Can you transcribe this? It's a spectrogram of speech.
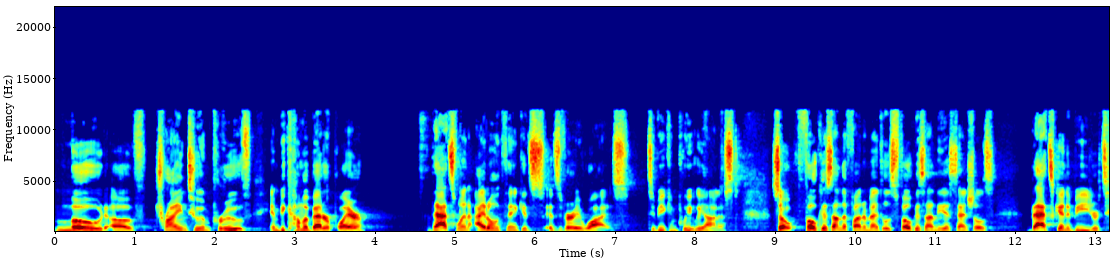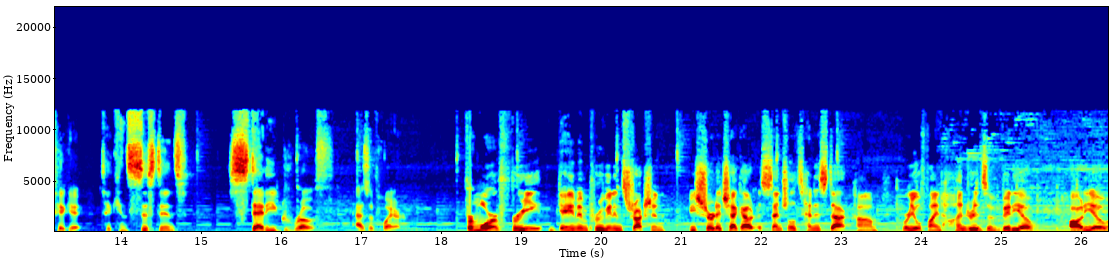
mode of trying to improve and become a better player, that's when I don't think it's, it's very wise, to be completely honest. So focus on the fundamentals, focus on the essentials. That's going to be your ticket to consistent, steady growth as a player. For more free game improving instruction, be sure to check out essentialtennis.com where you'll find hundreds of video, audio,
